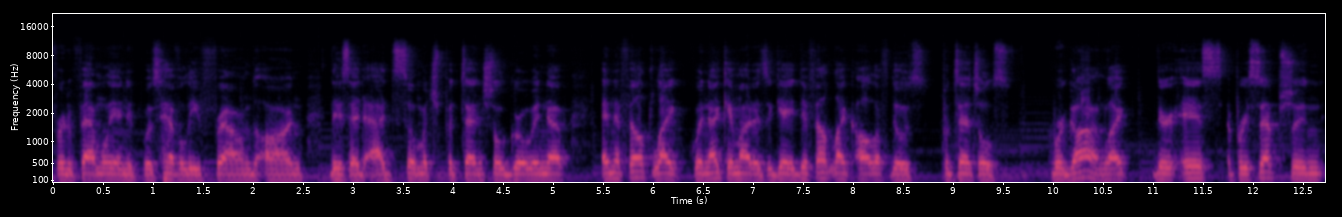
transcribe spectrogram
for the family and it was heavily frowned on. They said I had so much potential growing up. And it felt like when I came out as a gay, they felt like all of those potentials were gone. Like there is a perception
